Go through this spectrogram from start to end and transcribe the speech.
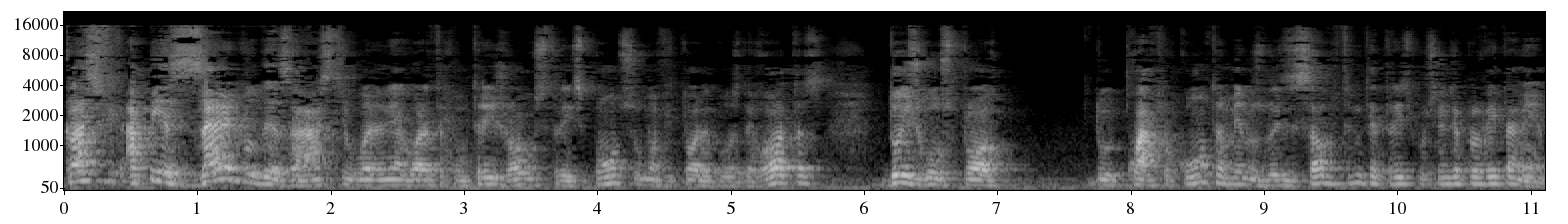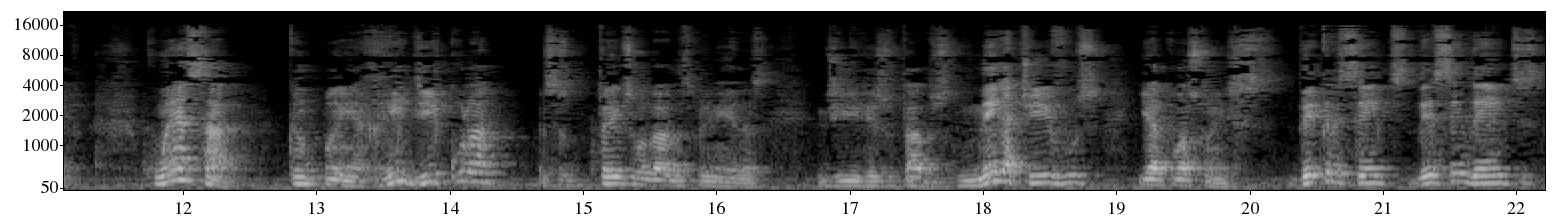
classific... Apesar do desastre, o Guarani agora está com três jogos, três pontos, uma vitória, duas derrotas, dois gols pró, do quatro contra, menos dois de saldo, 33% de aproveitamento. Com essa campanha ridícula, essas três rodadas primeiras de resultados negativos e atuações decrescentes, descendentes,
